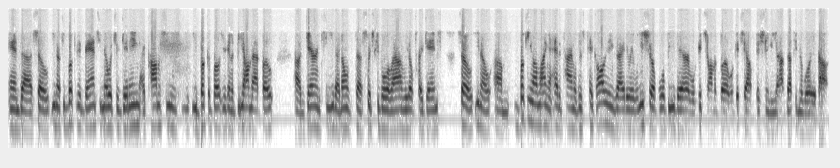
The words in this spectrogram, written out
And uh, so, you know, if you book in advance, you know what you're getting. I promise you, you book a boat, you're going to be on that boat, uh, guaranteed. I don't uh, switch people around. We don't play games. So, you know, um, booking online ahead of time will just take all the anxiety away. When you show up, we'll be there. We'll get you on the boat. We'll get you out fishing, and you have nothing to worry about.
